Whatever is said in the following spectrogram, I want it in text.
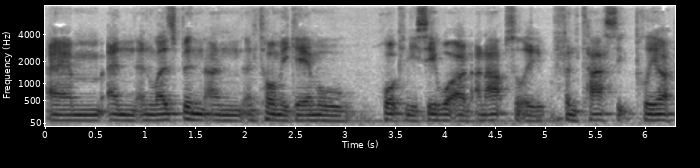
um, in, in Lisbon and, and Tommy Gemmell what can you say? What an, absolutely fantastic player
